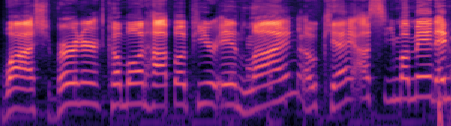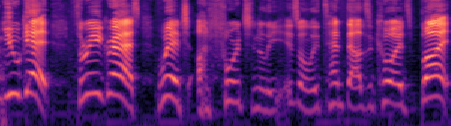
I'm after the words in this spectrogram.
Wash Burner, come on, hop up here in line. Okay, I'll see my man. And you get three grass, which unfortunately is only 10,000 coins, but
